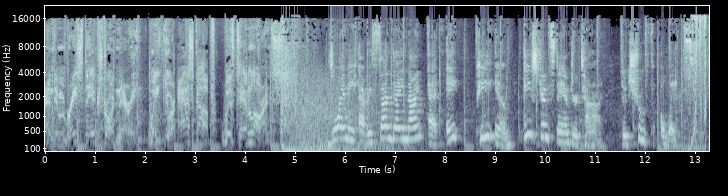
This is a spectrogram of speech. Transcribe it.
and embrace the extraordinary. Wake your ass up with Tam Lawrence. Join me every Sunday night at 8 p.m. Eastern Standard Time. The truth awaits.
